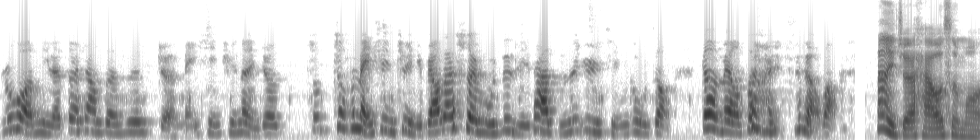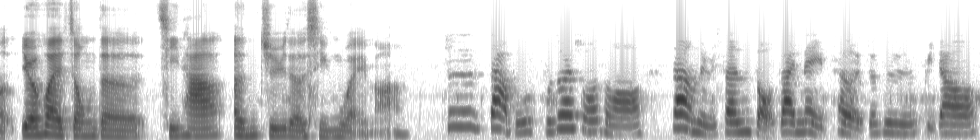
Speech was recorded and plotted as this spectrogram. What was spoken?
如果你的对象真的是觉得没兴趣，那你就就就是没兴趣，你不要再说服自己他只是欲擒故纵，根本没有这回事，好不好？那你觉得还有什么约会中的其他 NG 的行为吗？大不不是会说什么让女生走在内侧就是比较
